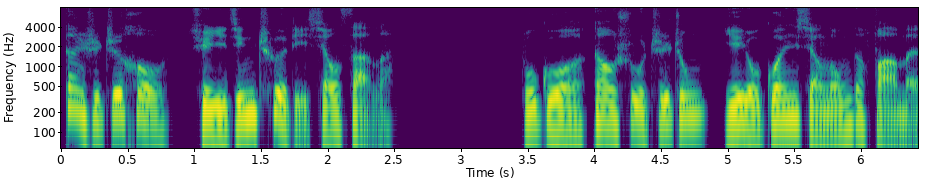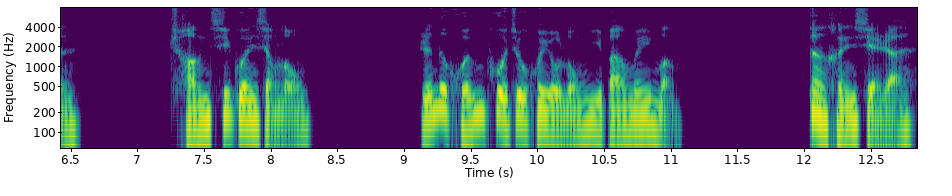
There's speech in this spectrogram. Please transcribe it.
但是之后却已经彻底消散了。不过道术之中也有观想龙的法门，长期观想龙，人的魂魄就会有龙一般威猛。但很显然，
